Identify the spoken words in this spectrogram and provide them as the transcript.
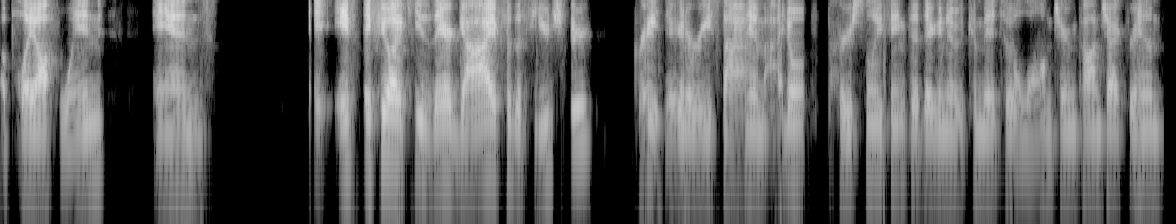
a playoff win. And if they feel like he's their guy for the future, great. They're going to re-sign him. I don't personally think that they're going to commit to a long-term contract for him.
